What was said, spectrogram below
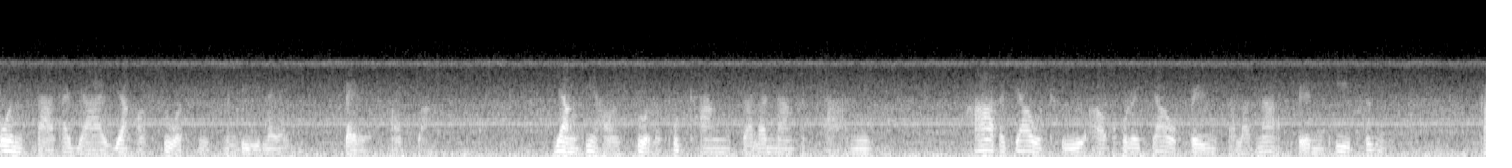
บนสาธยายอย่างเอาสวดมันดีแล้ว แต่เอาฟังอย่างที่เขาสวดพุทธังสารนังคัจานี้ ข้าพระเจ้าถือเอาพระพุทธเจ้าเป็นสารณะเป็นที่พึ่งก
